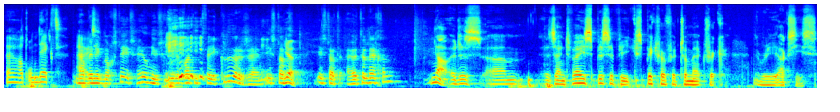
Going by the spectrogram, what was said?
eh, had ontdekt. Nou uit. ben ik nog steeds heel nieuwsgierig wat die twee kleuren zijn. Is dat, Ja. is dat uit te leggen? Nou, het, is, um, het zijn twee specifiek spectrophotometric reacties,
